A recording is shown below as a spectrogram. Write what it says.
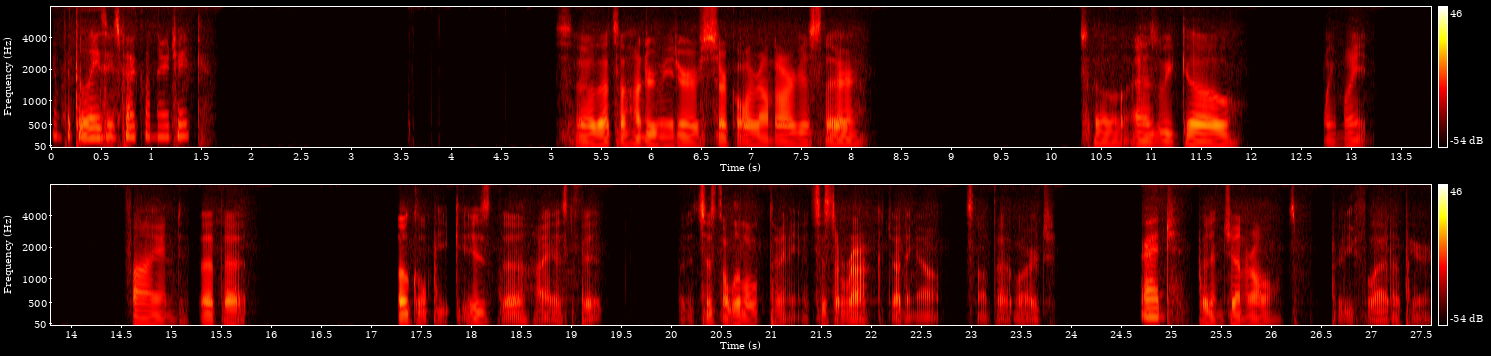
And put the lasers back on there, Jake. So that's a hundred meter circle around Argus there. So as we go, we might find that that local peak is the highest bit. but it's just a little tiny, it's just a rock jutting out. It's not that large, Reg. but in general, it's pretty flat up here.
